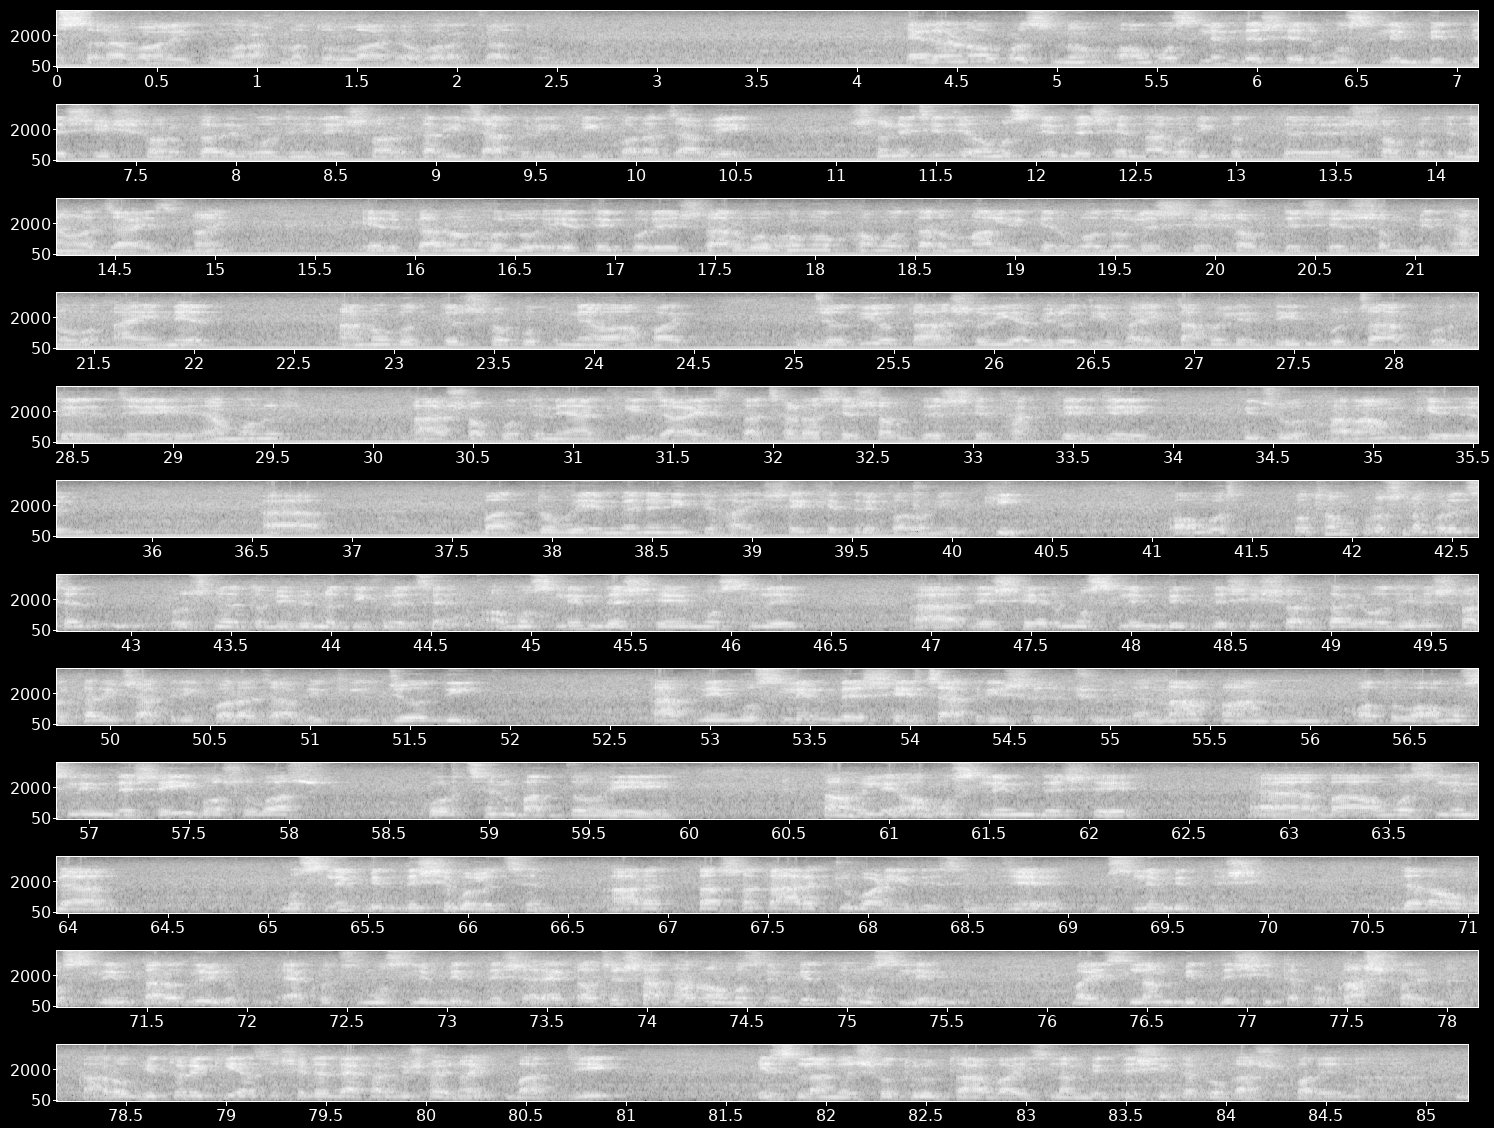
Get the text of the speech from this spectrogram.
আসসালামু আলাইকুম রহমতুল্লাহ বরকাত এগারো নম্বর প্রশ্ন, অমুসলিম দেশের মুসলিম বিদ্বেষী সরকারের অধীনে সরকারি চাকরি কি করা যাবে? শুনেছি যে অমুসলিম দেশের নাগরিকত্বের শপথ নেওয়া জায়েজ নয়। এর কারণ হলো, এতে করে সার্বভৌম ক্ষমতার মালিকের বদলে সেসব দেশের সংবিধান ও আইনের আনুগত্যের শপথ নেওয়া হয়। যদিও তা শরিয়া বিরোধী হয়, তাহলে দিন প্রচার করতে যে এমন শপথ নেওয়া কি জায়েজ? তাছাড়া সেসব দেশে থাকতে যে কিছু হারামকে বাধ্য হয়ে মেনে নিতে হয় সেই ক্ষেত্রে করণীয় কি? প্রথম প্রশ্ন করেছেন, প্রশ্নের তো বিভিন্ন দিক রয়েছে। অমুসলিম দেশে মুসলিম দেশের মুসলিম বিদ্বেষী সরকারের অধীনে সরকারি চাকরি করা যাবে কি? যদি আপনি মুসলিম দেশে চাকরির সুযোগ সুবিধা না পান, অথবা অমুসলিম দেশেই বসবাস করছেন বাধ্য হয়ে, তাহলে অমুসলিম দেশে বা অমুসলিম মুসলিম বিদ্বেষী বলেছেন, আর তার সাথে আরেকটু বাড়িয়ে দিয়েছেন যে মুসলিম বিদ্বেষী। যারা অমুসলিম, তারা দুই রকম। এক হচ্ছে মুসলিম বিদ্বেষী, আর একটা হচ্ছে সাধারণ অমুসলিম, কিন্তু মুসলিম বা ইসলাম বিদ্বেষীটা প্রকাশ করে না। কারও ভিতরে কি আছে সেটা দেখার বিষয় নয়, বাহ্যিক ইসলামের শত্রুতা বা ইসলাম বিদ্বেষীতা প্রকাশ করে না।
